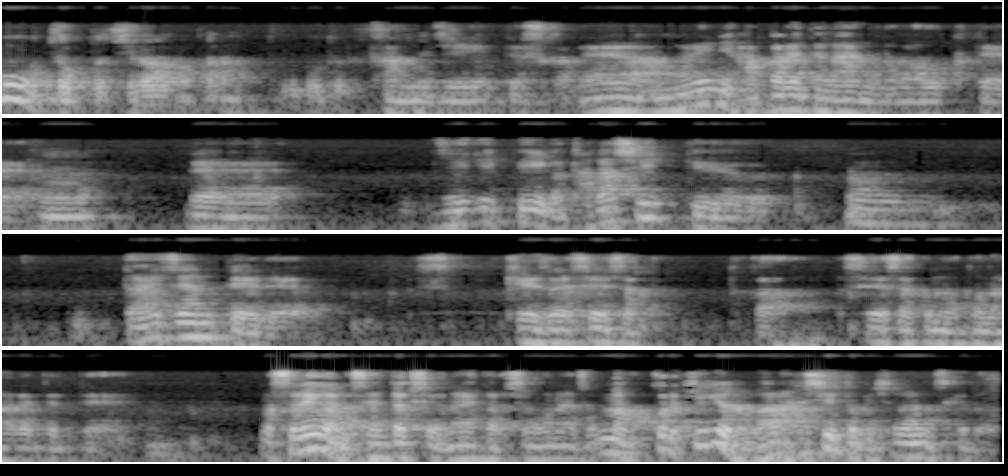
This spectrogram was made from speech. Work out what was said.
もうちょっと違うのかなっていうことですえ感じですかね。あまりに測れてないものが多くて、ね。で、GDP が正しいっていううん。大前提で経済政策とか政策も行われてて、まあ、それ以外の選択肢がないからしょうがないです。まあ、これ企業のバランスシートも一緒なんですけど、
